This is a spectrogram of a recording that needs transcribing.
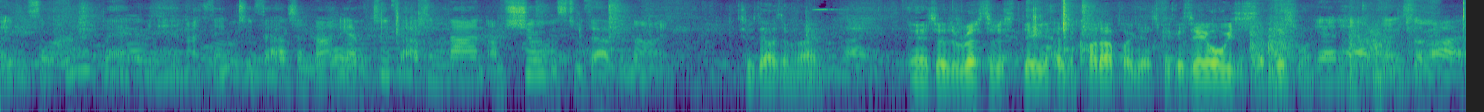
It was approved back in I think 2009. Yeah, 2009. I'm sure it was 2009. 2009. Right. And so the rest of the state hasn't caught up, I guess, because they always accept this one. That happens a lot.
